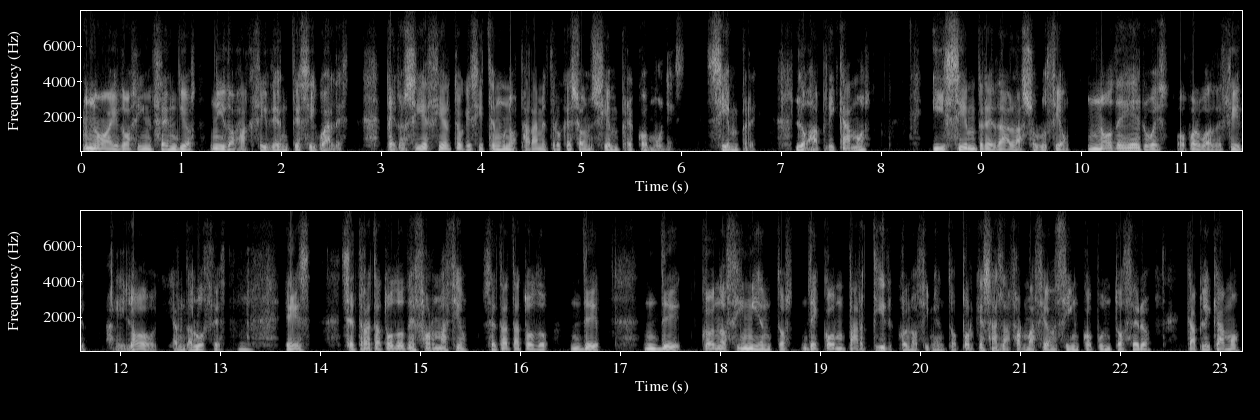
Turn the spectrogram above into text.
no hay dos incendios ni dos accidentes iguales. Pero sí es cierto que existen unos parámetros que son siempre comunes, siempre. Los aplicamos y siempre da la solución. No de héroes, os vuelvo a decir, Mariló y andaluces, mm. es, se trata todo de formación, se trata todo de, de conocimientos, de compartir conocimientos, porque esa es la formación 5.0 que aplicamos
